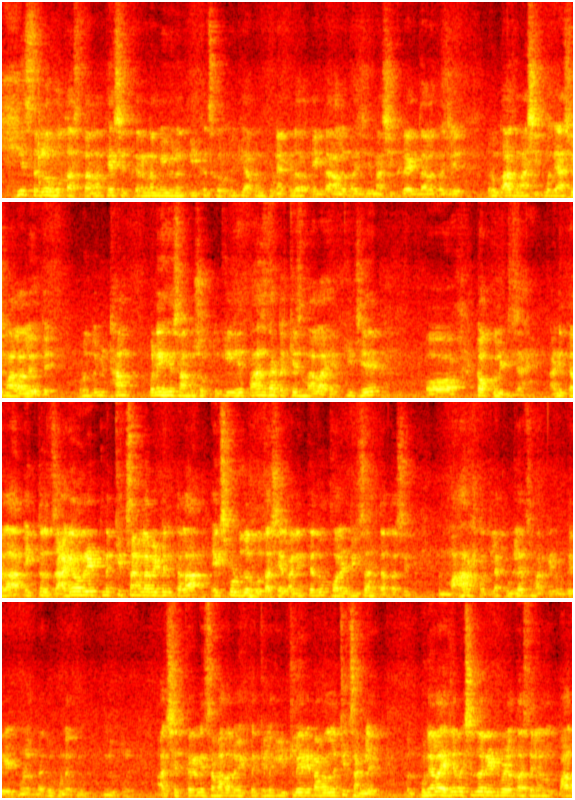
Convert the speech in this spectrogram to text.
हे सगळं होत असताना त्या शेतकऱ्यांना मी विनंती एकच करतो की आपण पुण्याकडं एकदा आलं पाहिजे नाशिककडे एकदा आलं पाहिजे. परंतु आज नाशिकमध्ये असे माल आले होते. परंतु मी ठामपणे हे सांगू शकतो की हे पाच दहा टक्केच माल आहेत की जे टॉप क्वालिटीचा आहे. आणि त्याला एकतर जागेवर रेट नक्कीच चांगला भेटेल त्याला एक्सपोर्ट जर होत असेल आणि त्या जो क्वालिटीचा हातात असेल पण महाराष्ट्रातल्या कुठल्याच मार्केटमध्ये रेट मिळत नाही तो पुण्यात मिळतोय. आज शेतकऱ्यांनी समाधान व्यक्त केलं की इथले रेट आम्हाला नक्कीच चांगले आहेत. पण पुण्याला याच्यापेक्षा जर रेट मिळत असेल आणि पाच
